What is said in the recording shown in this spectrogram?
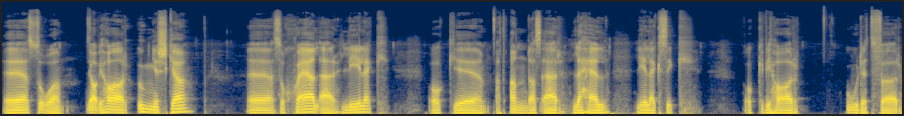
Eh, så, ja vi har ungerska, eh, så själ är lelek. Och eh, att andas är lehel, leleksik. Och vi har ordet för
